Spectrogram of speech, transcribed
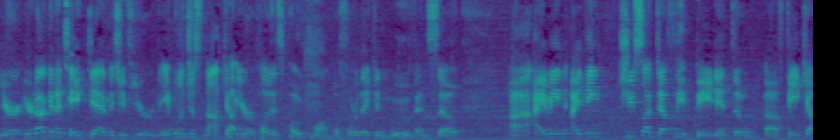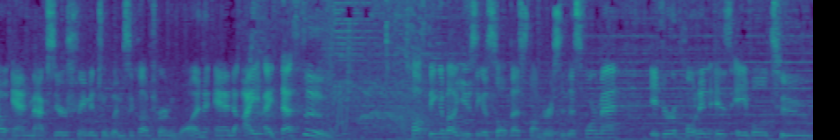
you're you're not going to take damage if you're able to just knock out your opponent's Pokemon before they can move. And so, uh, I mean, I think Jiseok definitely baited the uh, Fake Out and Max Airstream into Whimsicott turn one. And I, I that's the tough thing about using Assault Vest Thundurus in this format. If your opponent is able to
